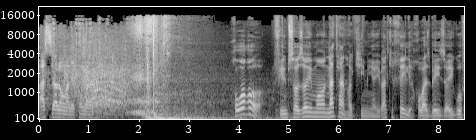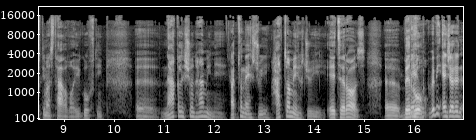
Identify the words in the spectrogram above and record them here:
السلام علیکم و خب آقا فیلم سازای ما نه تنها کیمیایی بلکه خیلی خب از بیزایی گفتیم از تقوایی گفتیم. نقلشون همینه. حتی مهرجویی. حتی مهرجویی. اعتراض. به مهر- رو ببین اجاره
